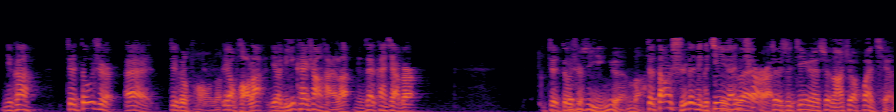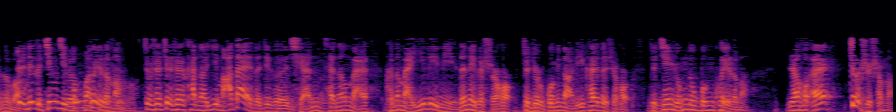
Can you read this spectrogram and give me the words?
你看这都是哎，这个跑了，要跑了，要离开上海了。你再看下边，这都是是银元吧？这当时的那个金元券啊，这是金元是拿去要换钱的吧？对，那个经济崩溃了嘛，就是这是看到一麻袋的这个钱才能买，可能买一粒米的那个时候，这就是国民党离开的时候，这金融都崩溃了嘛。然后，哎，这是什么？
